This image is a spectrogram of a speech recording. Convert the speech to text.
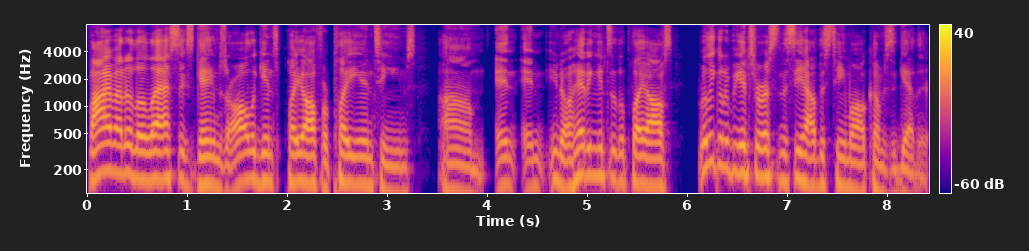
five out of the last six games are all against playoff or play-in teams. Um, and and you know heading into the playoffs, really going to be interesting to see how this team all comes together.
